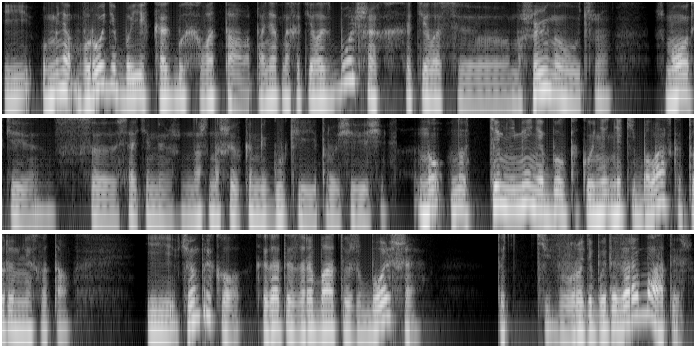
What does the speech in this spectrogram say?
И у меня вроде бы их как бы хватало. Понятно, хотелось больше, хотелось э, машину лучше, шмотки с всякими ж- наш- нашивками, гуки и прочие вещи. Но, но тем не менее был какой не- некий баланс, который мне хватал. И в чем прикол? Когда ты зарабатываешь больше, то вроде бы ты зарабатываешь,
